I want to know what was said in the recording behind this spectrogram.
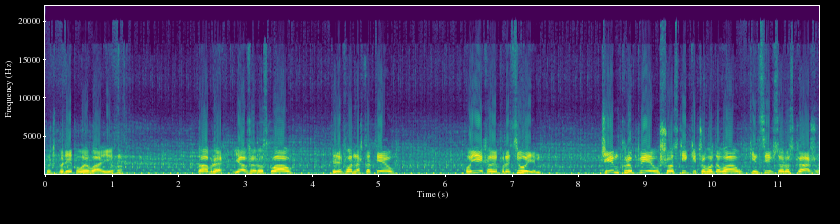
Хоч бери, поливай його. Добре, я вже розклав, телефон на штатив. Поїхали, працюємо. Чим кропив, що скільки чого давав, в кінці все розкажу.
